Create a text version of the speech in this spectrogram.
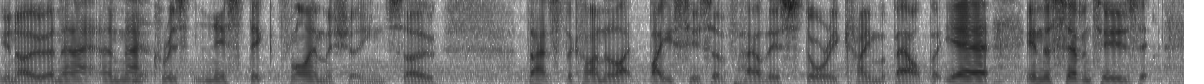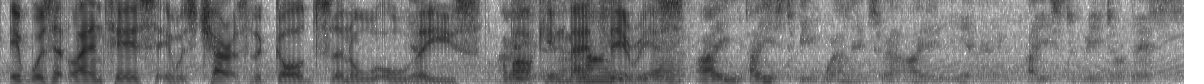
you know, an ana- anachronistic flying machine. So. That's the kind of like basis of how this story came about. But yeah, in the 70s, it was Atlantis, it was Chariots of the Gods, and all, all Yeah. these I mean, barking mad I- theories. Yeah, I, I used to be well into it. I you know I used to read all this.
